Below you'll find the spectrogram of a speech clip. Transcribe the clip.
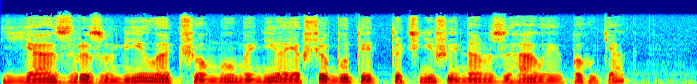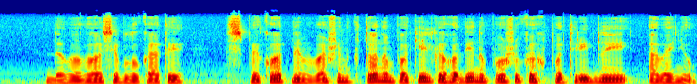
Я зрозуміла, чому мені, а якщо бути точнішою нам з Галею Пагутяк, довелося блукати спекотним Вашингтоном по кілька годин у пошуках потрібної авеню.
